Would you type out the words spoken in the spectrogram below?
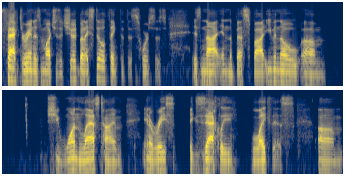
factor in as much as it should. But I still think that this horse is is not in the best spot, even though um, she won last time in a race exactly like this. Um,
